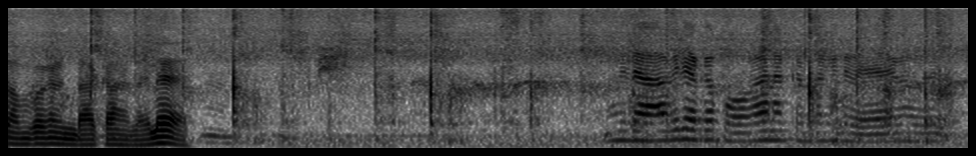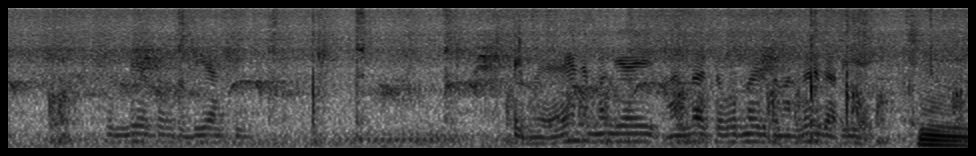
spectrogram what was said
സംഭവങ്ങൾ ഉണ്ടാക്കാനുള്ള അല്ലേ? രാവിലെ രാവിലെയൊക്കെ പോകാനൊക്കെ ഉണ്ടെങ്കിൽ വേഗം ഒരു ഉള്ളിയൊക്കെ റെഡിയാക്കി ചമ്മന്തിയായി നല്ല നല്ലൊരു കറിയായി. ഉം.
